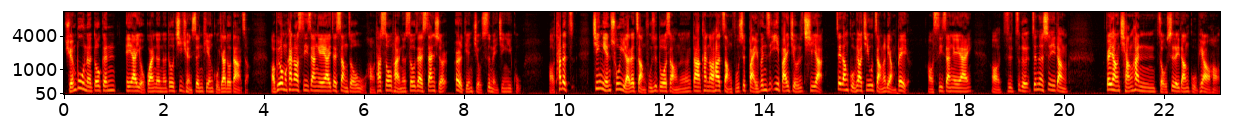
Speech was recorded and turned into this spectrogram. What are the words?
全部呢都跟 AI 有关的呢，都鸡犬升天，股价都大涨。好，比如我们看到 C 三 AI 在上周五哈，它收盘呢收在三十二点九四美金一股。好，它的今年初以来的涨幅是多少呢？大家看到它涨幅是百分之一百九十七啊，这档股票几乎涨了两倍哦。C 三 AI 哦，这这个真的是一档非常强悍走势的一档股票哈。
